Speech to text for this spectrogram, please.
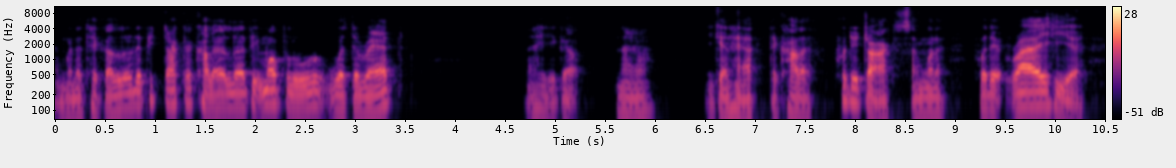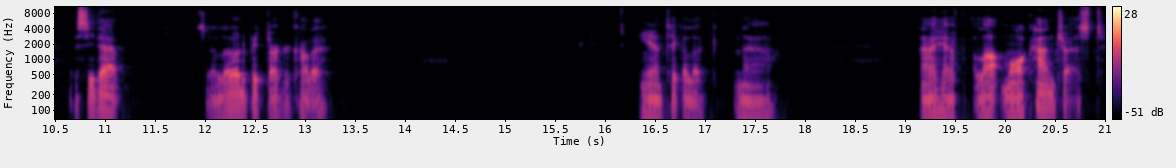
I'm gonna take a little bit darker color, a little bit more blue with the red. Now here you go. Now you can have the color pretty dark. So I'm gonna put it right here. See that? It's a little bit darker color. Yeah, take a look now. I have a lot more contrast.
